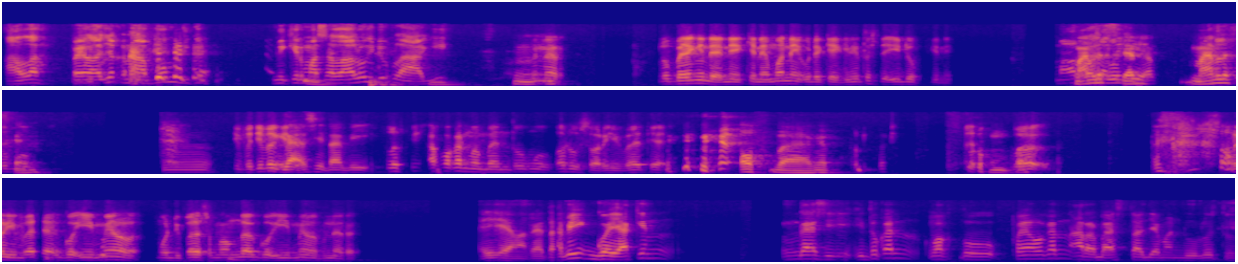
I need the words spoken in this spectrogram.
Alah, pel aja kena bom juga mikir masa lalu hidup lagi. Mm-mm. Bener. Lu bayangin deh nih, Kinemon nih udah kayak gini terus dia hidup gini. Males Malu kan? Males kan? Hmm, Tiba-tiba gitu. enggak sih tapi Luffy, aku akan membantumu. Aduh, sorry banget ya. Off banget. Sumpah. Sorry banget ya, gue email. Mau dibalas sama enggak, gue email bener. iya makanya. Tapi gue yakin enggak sih. Itu kan waktu Pel kan Arabasta zaman dulu tuh.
